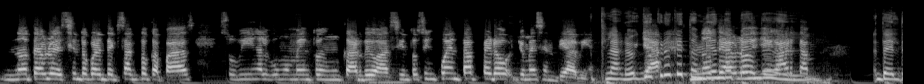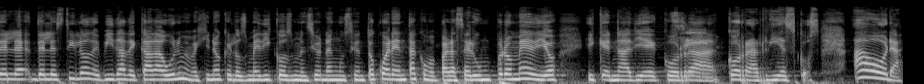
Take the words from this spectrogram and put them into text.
no te hablo de 140 exacto, capaz subí en algún momento en un cardio a 150, pero yo me sentía bien. Claro, yo creo que también. No te hablo de llegar tan del, del, estilo de vida de cada uno. Me imagino que los médicos mencionan un 140 como para hacer un promedio y que nadie corra, corra riesgos. Ahora,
